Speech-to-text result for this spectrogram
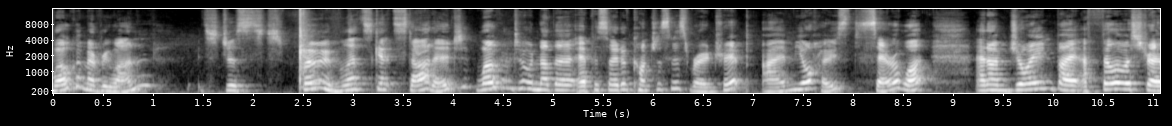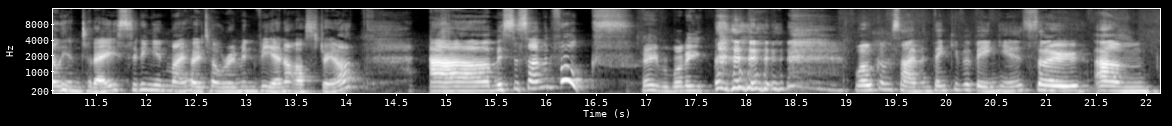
and welcome everyone. It's just boom, let's get started. Welcome to another episode of Consciousness Road Trip. I'm your host, Sarah Watt, and I'm joined by a fellow Australian today sitting in my hotel room in Vienna, Austria, uh, Mr. Simon Fooks. Hey, everybody. Welcome, Simon. Thank you for being here. So, um,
